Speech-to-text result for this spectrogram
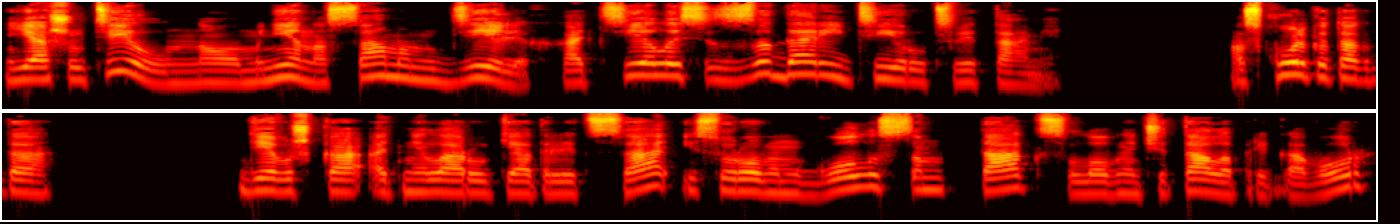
Я шутил, но мне на самом деле хотелось задарить Иру цветами. А сколько тогда? Девушка отняла руки от лица и суровым голосом, так, словно читала приговор,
